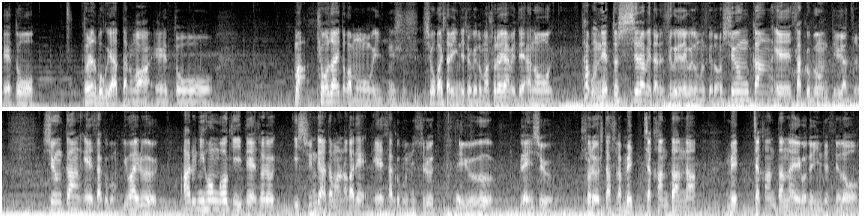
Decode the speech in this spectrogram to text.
えっ、ー、ととりあえず僕やったのはえっ、ー、とまあ教材とかも紹介したらいいんでしょうけどまあそれはやめてあの多分ネット調べたらすぐ出てくると思うんですけど瞬間英作文っていうやつ。瞬間英作文。いわゆるある日本語を聞いてそれを一瞬で頭の中で英作文にするっていう練習。それをひたすら。めっちゃ簡単なめっちゃ簡単な英語でいいんですけど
